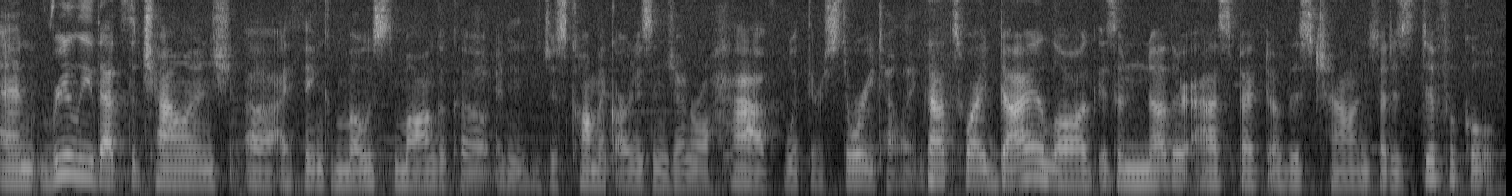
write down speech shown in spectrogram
And really, that's the challenge uh, I think most mangaka and just comic artists in general have with their storytelling. That's why dialogue is another aspect of this challenge that is difficult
